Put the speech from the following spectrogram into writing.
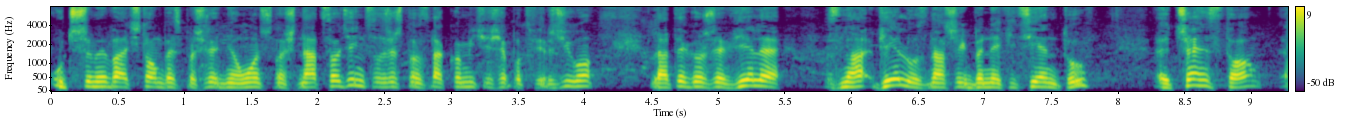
utrzymywać tą bezpośrednią łączność na co dzień, co zresztą znakomicie się potwierdziło, dlatego że wiele, zna, wielu z naszych beneficjentów e, często e,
